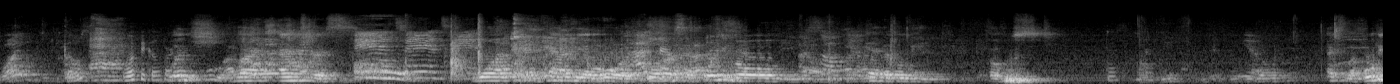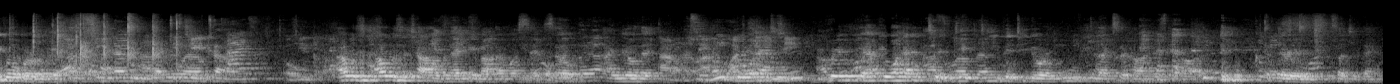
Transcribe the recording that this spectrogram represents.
What? Ghost. Whoopi Goldberg. Which black actress won an Academy Award for her supporting role in I saw him. the movie Ghost? Yeah. Excellent, Whoopi Goldberg. I've seen that movie like times. Oh, I was, I was a child when that came out, I must say, so I know that. I don't know. I don't watch that TV. Really, you have- you will have to dig deep into your movie lexicon if there is such a thing.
